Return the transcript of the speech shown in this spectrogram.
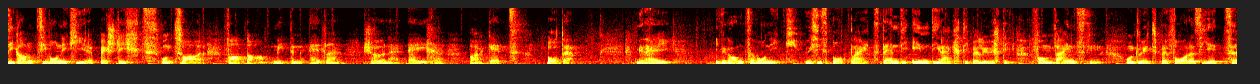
Die ganze Wohnung hier besticht und zwar fängt an mit dem edlen, schönen Eichen-Parkettboden. Wir haben in der ganzen Wohnung unsere Spotlight, dann die indirekte Beleuchtung vom Feinsten. Und Leute, bevor es jetzt äh,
